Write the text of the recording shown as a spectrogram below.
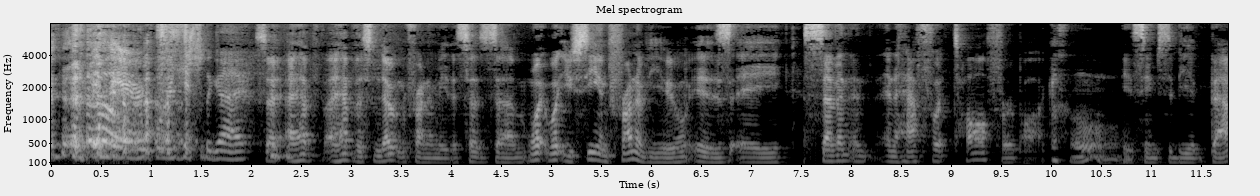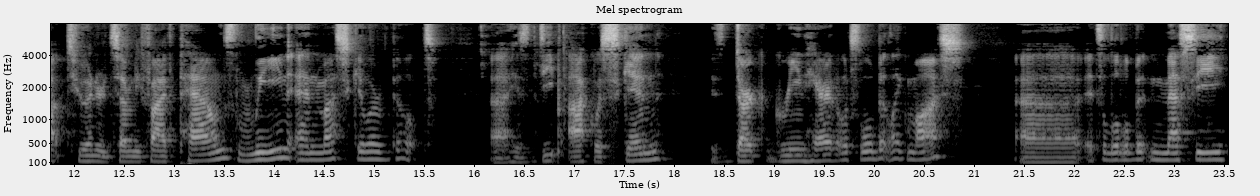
in the air before it hits the guy. So I have I have this note in front of me that says um, what what you see in front of you is a seven and, and a half foot tall furbolg. He seems to be about 275 pounds, lean and muscular built. Uh, his deep aqua skin, his dark green hair that looks a little bit like moss. Uh, it's a little bit messy,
